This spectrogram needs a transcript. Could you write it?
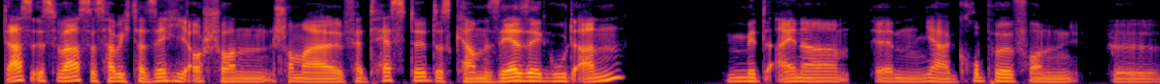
Das ist was, das habe ich tatsächlich auch schon, schon mal vertestet. Das kam sehr, sehr gut an mit einer ähm, ja, Gruppe von äh,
